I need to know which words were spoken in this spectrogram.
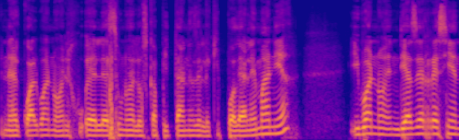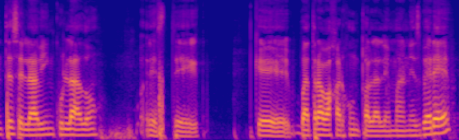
en el cual, bueno, él, es uno de los capitanes del equipo de Alemania. Y bueno, en días de recientes se le ha vinculado este, que va a trabajar junto al alemán Zverev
